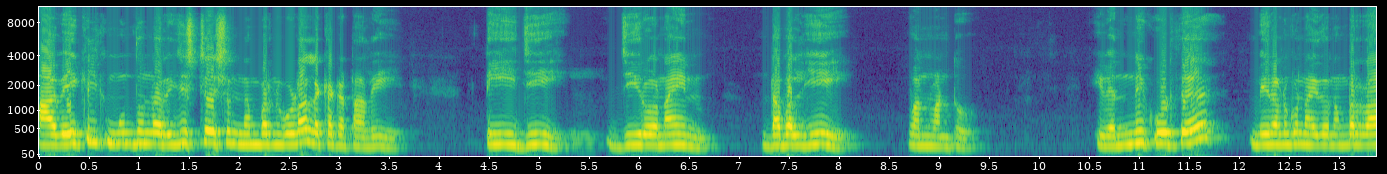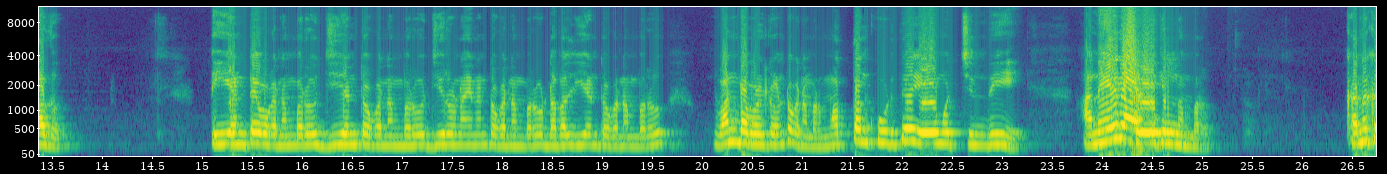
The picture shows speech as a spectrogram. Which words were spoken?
ఆ వెహికల్కి ముందున్న రిజిస్ట్రేషన్ నెంబర్ని కూడా లెక్క కట్టాలి. TG zero nine double E one one two. ఇవన్నీ కూడితే మీరు అనుకున్న ఐదో నంబర్ రాదు. టీ అంటే ఒక నెంబరు జీ అంటే ఒక నెంబరు జీరో నైన్ అంటే ఒక నెంబరు డబల్ ఈ అంటే ఒక నెంబరు వన్ డబల్ టూ అంటే ఒక నెంబర్. మొత్తం కూడితే ఏమొచ్చింది అనేది ఆ వెహికల్ నెంబరు. కనుక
